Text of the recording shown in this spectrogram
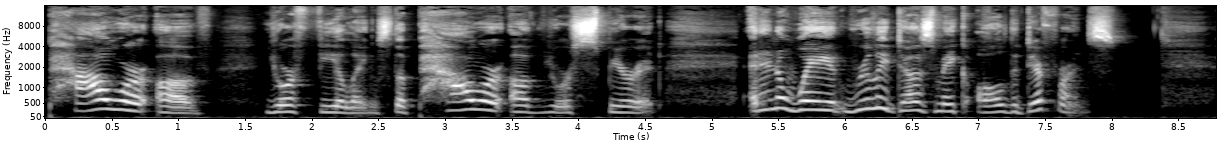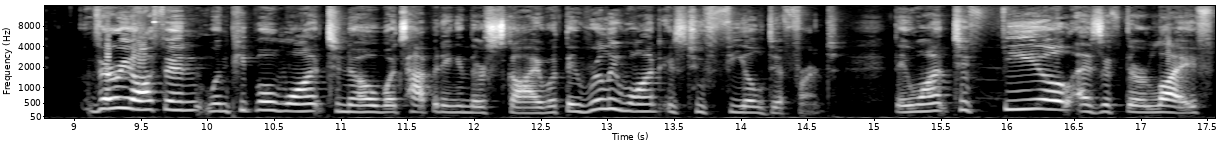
power of your feelings, the power of your spirit. And in a way, it really does make all the difference. Very often, when people want to know what's happening in their sky, what they really want is to feel different. They want to feel as if their life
